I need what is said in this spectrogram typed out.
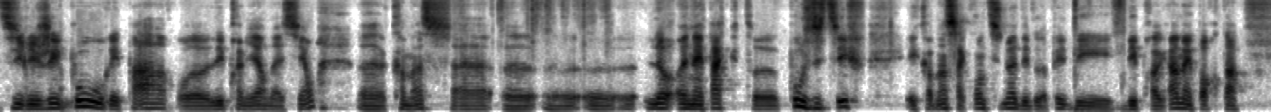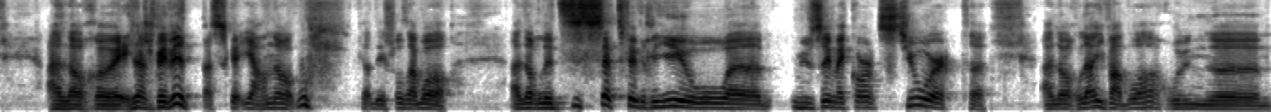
dirigé pour et par euh, les Premières Nations, euh, comment ça euh, a un impact positif et comment ça continue à développer des, programmes importants. Alors, et là, je vais vite parce qu'il y en a, ouf, il y a des choses à voir. Alors, le 17 février au musée McCord Stewart, alors là, il va y avoir une,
